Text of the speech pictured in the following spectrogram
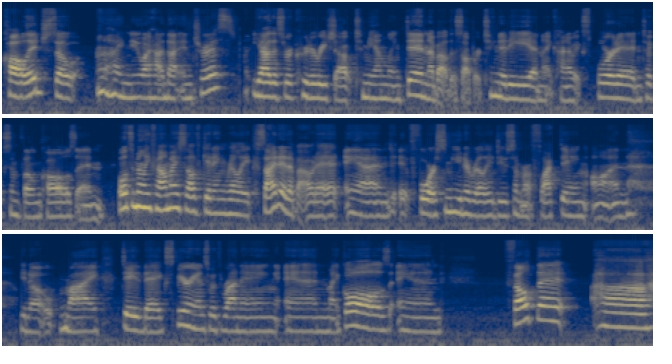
college. So I knew I had that interest. Yeah, this recruiter reached out to me on LinkedIn about this opportunity, and I kind of explored it and took some phone calls and ultimately found myself getting really excited about it. And it forced me to really do some reflecting on you know my day-to-day experience with running and my goals and felt that uh,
